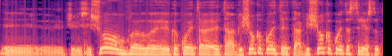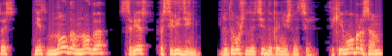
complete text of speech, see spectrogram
э, через еще какой-то этап, еще какой-то этап, еще какое-то средство. То есть есть много-много средств посередине для того, чтобы дойти до конечной цели. Таким образом,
